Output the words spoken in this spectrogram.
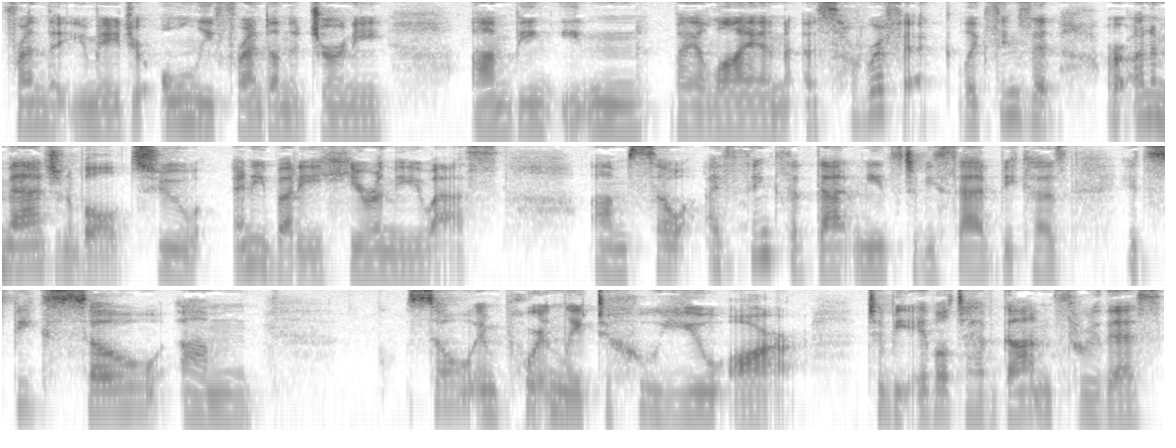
friend that you made, your only friend on the journey, um, being eaten by a lion as horrific, like things that are unimaginable to anybody here in the US. Um, so I think that that needs to be said because it speaks so um, so importantly to who you are to be able to have gotten through this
